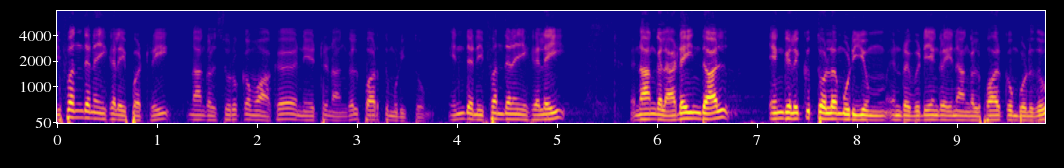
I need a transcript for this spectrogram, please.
நிபந்தனைகளை பற்றி நாங்கள் சுருக்கமாக நேற்று நாங்கள் பார்த்து முடித்தோம். எந்த நிபந்தனைகளை நாங்கள் அடைந்தால் எங்களுக்கு தொல்ல முடியும் என்ற விடயங்களை நாங்கள் பார்க்கும் பொழுது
